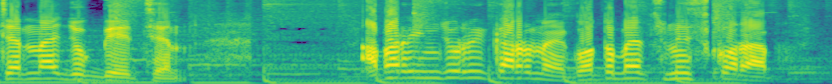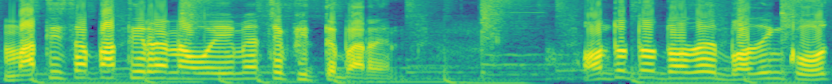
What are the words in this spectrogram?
চেন্নাই যোগ দিয়েছেন। আবার ইঞ্জুরির কারণে গত ম্যাচ মিস করা মাথিসা পাথিরানাও এই ম্যাচে ফিরতে পারেন। অন্তত দলের বোলিং কোচ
